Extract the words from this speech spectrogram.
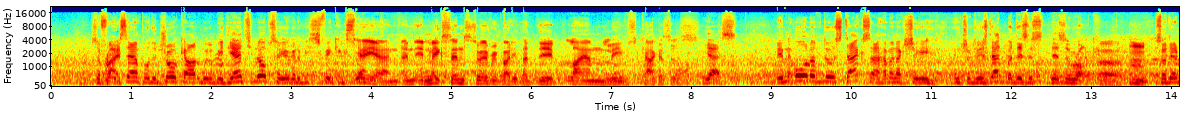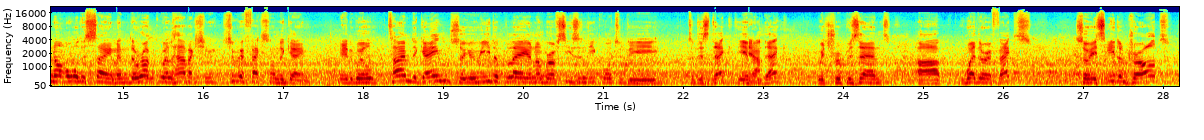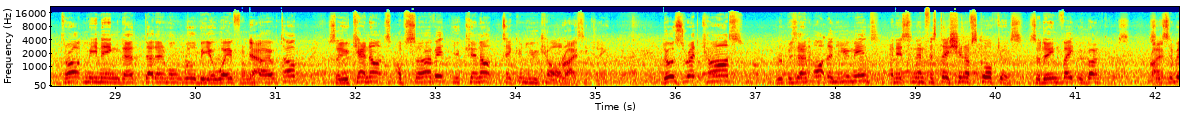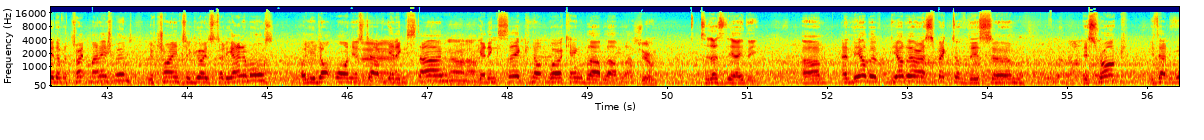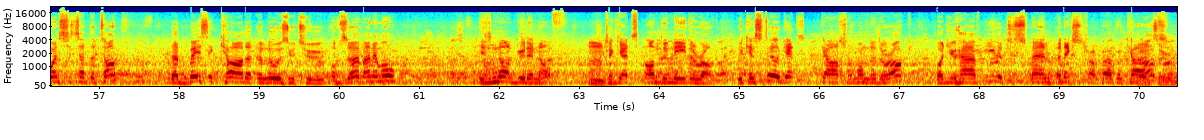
So, for Right. example, the draw card will be the antelope, so you're going to be thinking. Yeah, yeah, and, and it makes sense to everybody that the lion leaves carcasses. Yes. In all of those stacks, I haven't actually introduced that, but this is there's a rock. So they're not all the same, and the rock will have actually two effects on the game. It will time the game, so you either play a number of seasons equal to the to this deck, the evil Yeah. deck, which represent uh, weather effects. So it's either drought, drought meaning that that animal will be away from Yeah. the biotop, so you cannot observe it, you cannot take a new card, Right. basically. Those red cards represent hot and humid, and it's an infestation of scorpions, so they invade your bunkers. So it's a bit of a threat management. You're trying to go and study animals, What you don't want your have Yeah. getting stung, No, no. getting sick, not working, blah blah blah. Sure. So that's the idea. Um, and the other the other aspect of this um, this rock is that once it's at the top, that basic car that allows you to observe animal is not good enough hmm. to get underneath the rock. You can still get cars from under the rock, but you have either to spend an extra purple card too,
